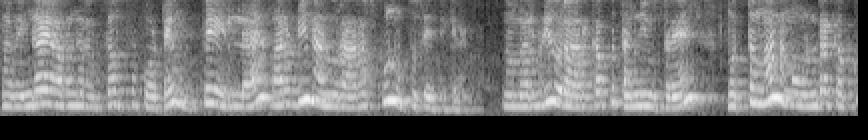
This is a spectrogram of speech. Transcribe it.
நான் வெங்காயம் வதங்குறதுக்கு தான் உப்பு போட்டேன். உப்பே இல்லை. மறுபடியும் நான் ஒரு அரை ஸ்பூன் உப்பு சேர்த்துக்கிறேன். நான் மறுபடியும் ஒரு அரை கப்பு தண்ணி ஊற்றுறேன் மொத்தமாக நம்ம ஒன்றரை கப்பு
